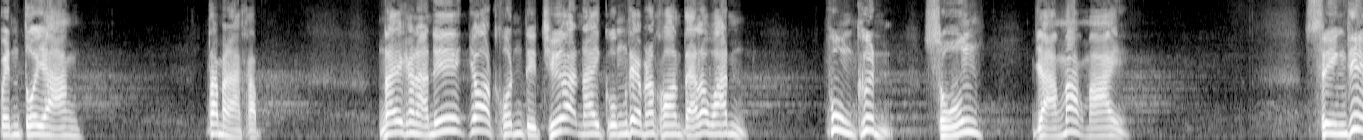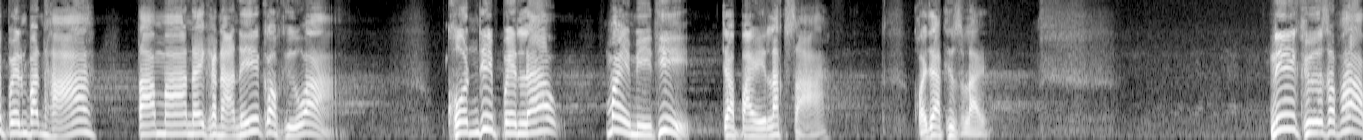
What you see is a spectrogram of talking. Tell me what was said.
เป็นตัวอย่างท่านประธานครับ ในขณะนี้ยอดคนติดเชื้อในกรุงเทพมหานครแต่ละวัน พุ่งขึ้นสูงอย่างมากมาย สิ่งที่เป็นปัญหา ตามมาในขณะนี้ก็คือว่า คนที่เป็นแล้วไม่มีที่จะไปรักษา ขออนุญาตขึ้นสไลด์นี่คือสภาพ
